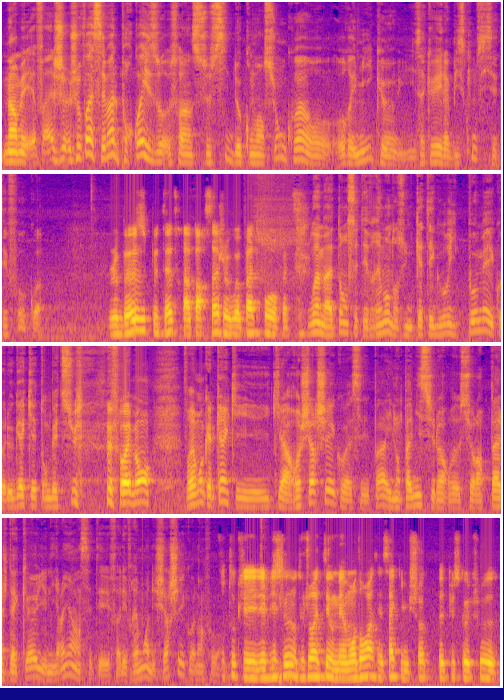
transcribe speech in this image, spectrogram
Non mais enfin, je, je vois assez mal pourquoi ils ont, enfin, ce site de convention quoi au- aurait mis qu'ils accueillaient la BlizzCon si c'était faux quoi. Le buzz, peut-être, à part ça, je vois pas trop en fait. Ouais mais attends c'était vraiment dans une catégorie paumée quoi le gars qui est tombé dessus vraiment vraiment quelqu'un qui, qui a recherché quoi c'est pas ils l'ont pas mis sur leur sur leur page d'accueil ni rien c'était fallait vraiment aller chercher quoi l'info. Surtout que les, les BlizzCon ont toujours été au même endroit, c'est ça qui me choque peut-être plus qu'autre chose.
